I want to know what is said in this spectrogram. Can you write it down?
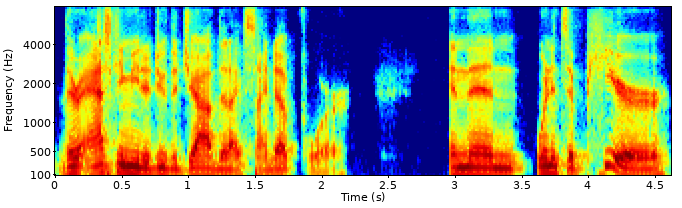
they're asking me to do the job that I've signed up for. And then when it's a peer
